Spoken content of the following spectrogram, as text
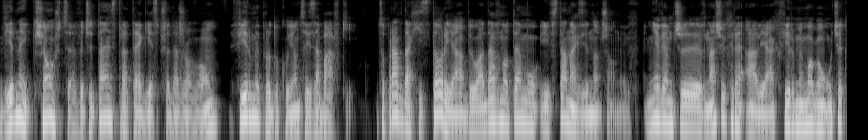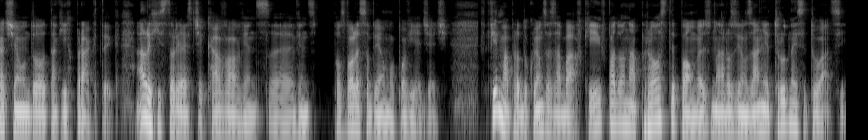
W jednej książce wyczytałem strategię sprzedażową firmy produkującej zabawki. Co prawda, historia była dawno temu i w Stanach Zjednoczonych. Nie wiem, czy w naszych realiach firmy mogą uciekać się do takich praktyk, ale historia jest ciekawa, więc, e, więc pozwolę sobie ją opowiedzieć. Firma produkująca zabawki wpadła na prosty pomysł na rozwiązanie trudnej sytuacji.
